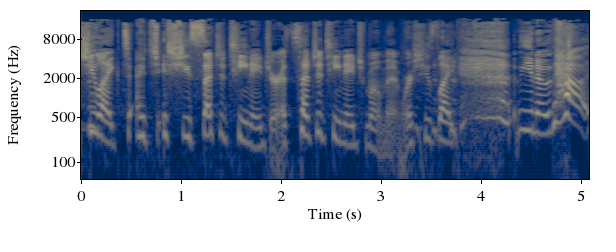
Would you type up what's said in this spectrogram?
She like, t- she's such a teenager. It's such a teenage moment where she's like, you know, how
